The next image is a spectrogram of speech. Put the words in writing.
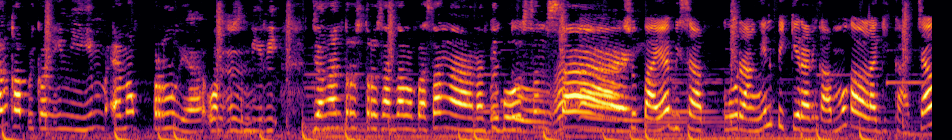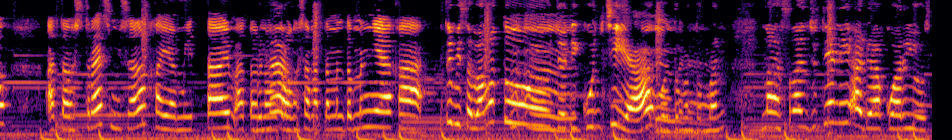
Kadang Capricorn ini emang perlu ya waktu Mm-mm. sendiri. Jangan terus-terusan sama pasangan, nanti bosen Ah, ah. say. supaya bisa ngurangin pikiran kamu kalau lagi kacau atau stres misalnya kayak me time atau Benar. nongkrong sama temen-temennya kak. Itu bisa banget tuh Mm-mm. jadi kunci ya Mm-mm, buat teman-teman. Nah, selanjutnya nih ada Aquarius.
